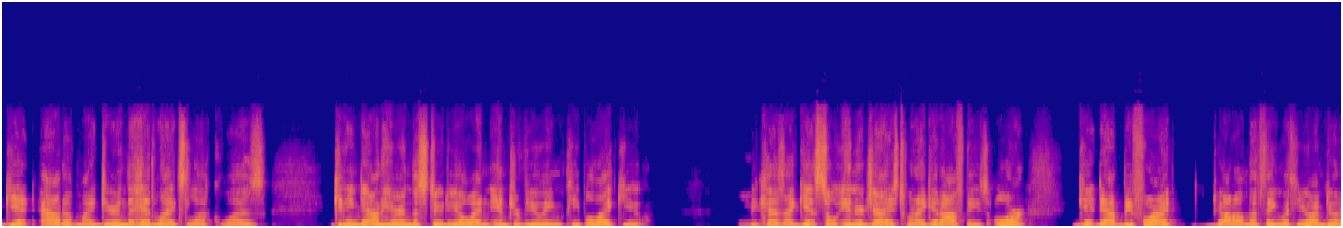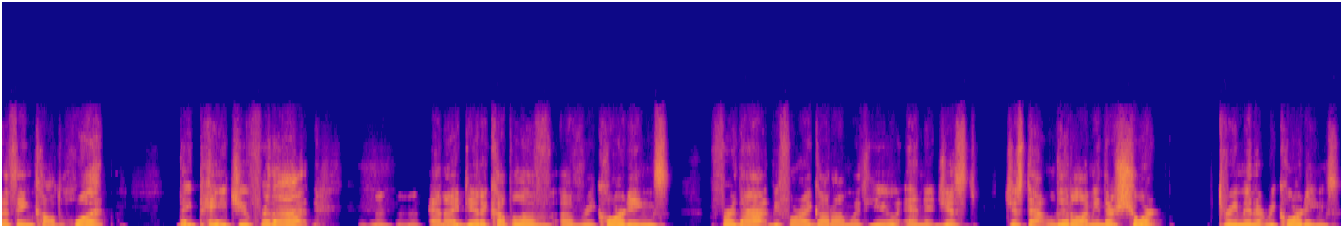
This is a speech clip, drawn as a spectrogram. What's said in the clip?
get out of my deer in the headlights look was getting down here in the studio and interviewing people like you because I get so energized when I get off these or get down before I got on the thing with you. I'm doing a thing called what? They paid you for that? Mhm, mhm, and mhm. I did a couple of of recordings for that before I got on with you and it just just that little I mean they're short 3 minute recordings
